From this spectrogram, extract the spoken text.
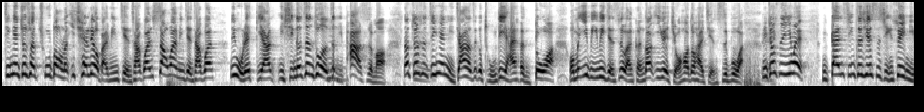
今天就算出动了一千六百名检察官、上万名检察官，你五雷基啊，你行得正坐得正，你怕什么？那就是今天你家的这个土地还很多啊，我们一笔一笔检视完，可能到一月九号都还检视不完。你就是因为你担心这些事情，所以你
